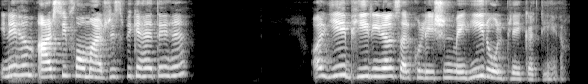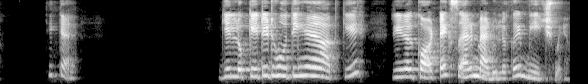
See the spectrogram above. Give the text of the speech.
इन्हें हम आरसी फॉर्म आर्टरीज भी कहते हैं। और ये भी रीनल सर्कुलेशन में ही रोल प्ले करती हैं। ठीक है? ये लोकेटेड होती हैं आपके रीनल कॉर्टेक्स एंड मेडुला के बीच में।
